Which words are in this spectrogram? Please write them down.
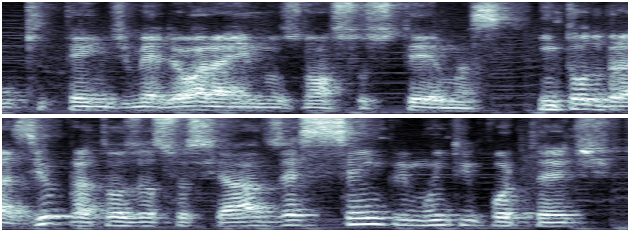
o que tem de melhor aí nos nossos temas em todo o Brasil para todos os associados, é sempre muito importante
